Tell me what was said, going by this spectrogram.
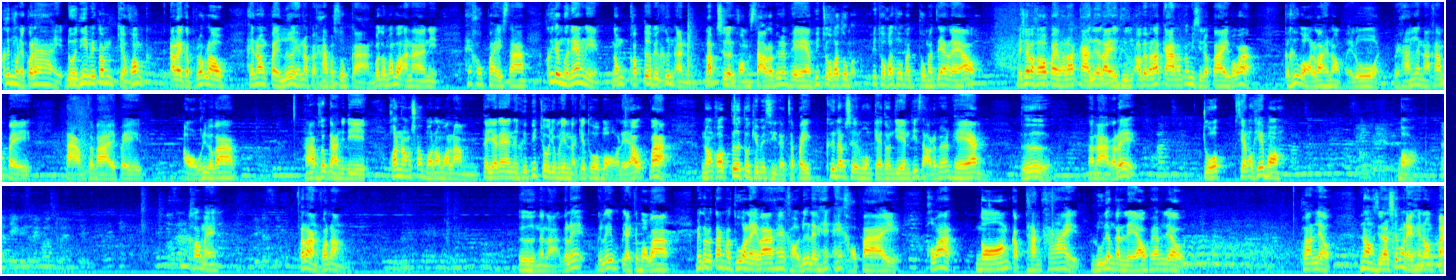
ขึ้นบนไหนก็ได้ โดยที่ไม่ต้องเกี่ยวข้องอะไรกับพวกเราให้น้องไปเรื่อยให้น้องไปหาประสบการณ์บ่ต้องมาบอกอันนานี่ให้เขาไปซะคือจะเหมือนแรกนี่น้องคอปเตอร์ไปขึ้นอัน รับเชิญของสาวรับเพชรแพงพี่โจเขาโทรพี่โจเขาโทรมาโทรมาแจ้งแล้ว ไม่ใช่ว่าเขาไปพลาการหรืออะไร ถึงเอาไปพลาการมันก็มีสิทธิ์ไป เพราะว่าก็คือบอกแล้วว่าให้น้องไปโลด ไปหาเงินหาข้ามไปตามสบายไป เอาที่แบบว่าหาประสบการณ์ดีๆ เพราะน้องชอบหมอลำหมอลำแต่อย่างใดอย่หนึ่งคือพี่โจยมนินทร์น่ะแกโทรบอกแล้ว ว่าน้องคอปเตอร์โตเกียวมิวสิกจะไปขึ้นรับเชิญวงแกตอนเย็นที่สาวน้ำเพชรแพงเออนานาก็เลยจบเสียงโอเคบอบอกแต่เพลงนี้จะไม่เข้าใช่ไหมเพลงเข้าไหมลิขสิทธิ์ฝรั่งฝรั่ง เออนั่นแหละก็เลยก็เลยอยากจะบอกว่า ไม่ต้องไปตั้งกระทู้อะไรว่าให้เขาเลือกอะไรให้ให้เขาไป เพราะว่า น้องกับทางค่ายรู้เรื่องกันแล้วเพราะฉะนั้นแล้วเพราะฉะนั้นแล้วน้องสิเราเชื่อว่าไหนให้น้องไป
